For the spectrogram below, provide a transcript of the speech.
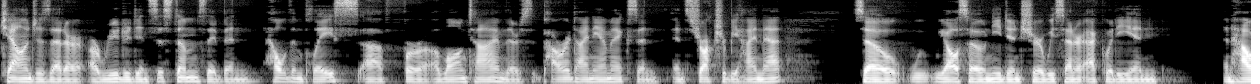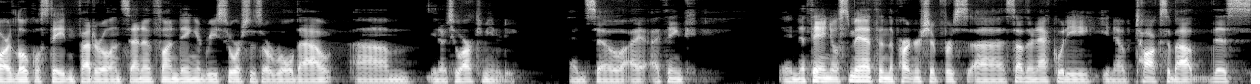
challenges that are, are rooted in systems. They've been held in place uh, for a long time. There's power dynamics and, and structure behind that. So we, we also need to ensure we center equity in and how our local, state, and federal incentive funding and resources are rolled out, um, you know, to our community. And so I, I think Nathaniel Smith and the Partnership for uh, Southern Equity, you know, talks about this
